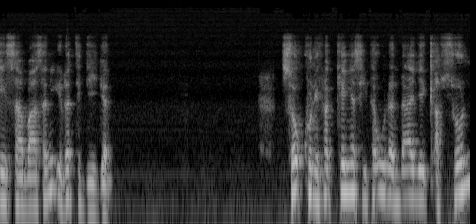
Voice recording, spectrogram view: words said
keessaa baasanii irratti diigan. So kuni fakkeenya sii ta'uu danda'a jee qabsoon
